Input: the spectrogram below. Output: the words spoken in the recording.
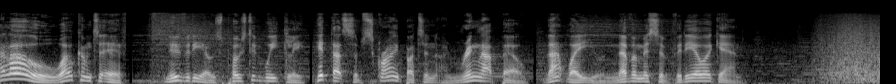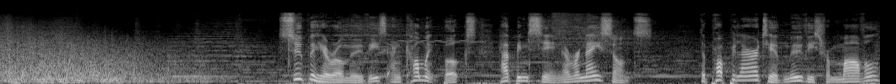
Hello, welcome to IF. New videos posted weekly. Hit that subscribe button and ring that bell. That way you'll never miss a video again. Superhero movies and comic books have been seeing a renaissance. The popularity of movies from Marvel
